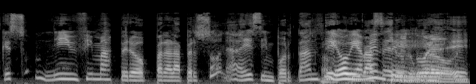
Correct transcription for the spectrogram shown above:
que son ínfimas, pero para la persona es importante. Sí, obviamente. tiene, un grado de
